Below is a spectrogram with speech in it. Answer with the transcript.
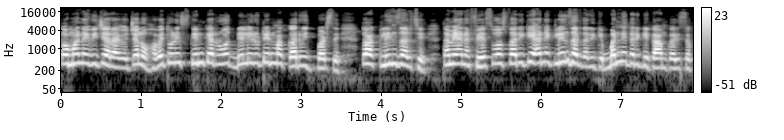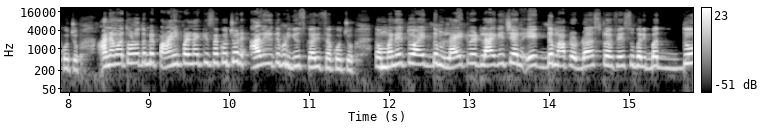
તો મને વિચાર આવ્યો, ચલો, હવે થોડી સ્કિન કેર રોજ ડેલી રૂટીનમાં કરવી જ પડશે. તો આ ક્લિન્ઝર છે. તમે આને ફેસ વોશ તરીકે અને ક્લિન્ઝર તરીકે, બંને તરીકે કામ કરી શકો છો. આનામાં થોડો તમે પાણી પણ નાખી શકો છો અને આવી રીતે પણ યુઝ કરી શકો છો. તો મને તો આ એકદમ લાઇટ વેટ લાગે છે અને એકદમ આપણો ડસ્ટ હોય ફેસ ઉપર બધો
